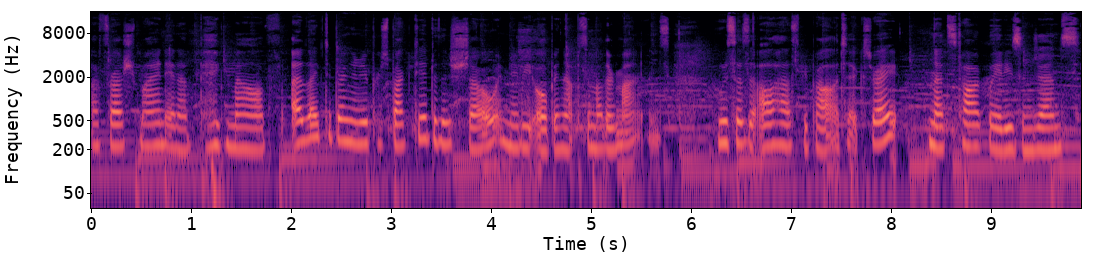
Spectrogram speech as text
a fresh mind, and a big mouth. I'd like to bring a new perspective to the show and maybe open up some other minds. Who says it all has to be politics, right? Let's talk, ladies and gents.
